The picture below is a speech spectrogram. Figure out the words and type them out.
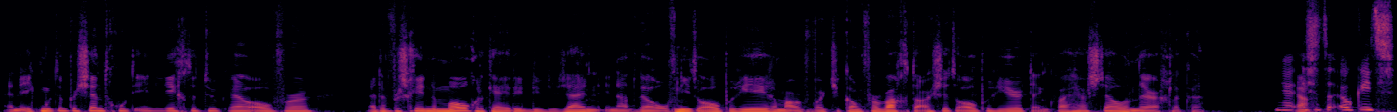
En ik moet een patiënt goed inlichten natuurlijk hè, over de verschillende mogelijkheden die er zijn, inderdaad wel of niet opereren, maar ook wat je kan verwachten als je het opereert en qua herstel en dergelijke. Ja, Ja. Is het ook iets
